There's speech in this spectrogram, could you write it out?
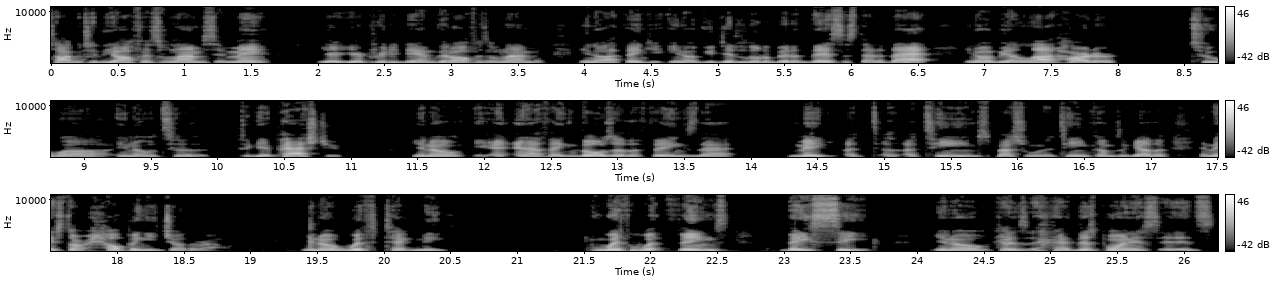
talking to the offensive lineman saying, "Man, you're you're pretty damn good offensive lineman." You know, I think you know if you did a little bit of this instead of that, you know, it'd be a lot harder to uh, you know to to get past you. You know, and I think those are the things that make a, a, team special. When a team comes together and they start helping each other out you know with technique with what things they see you know because at this point it's it's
